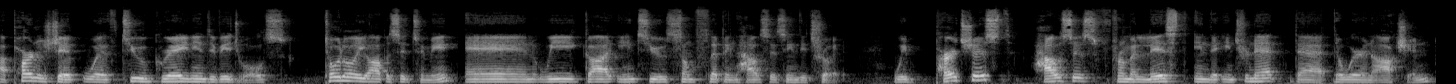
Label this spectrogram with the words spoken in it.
a partnership with two great individuals totally opposite to me and we got into some flipping houses in Detroit. We purchased houses from a list in the internet that, that were in auction.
